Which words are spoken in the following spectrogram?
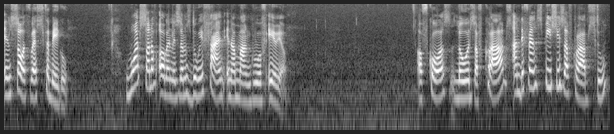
in southwest Tobago. What sort of organisms do we find in a mangrove area? Of course, loads of crabs and different species of crabs too.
